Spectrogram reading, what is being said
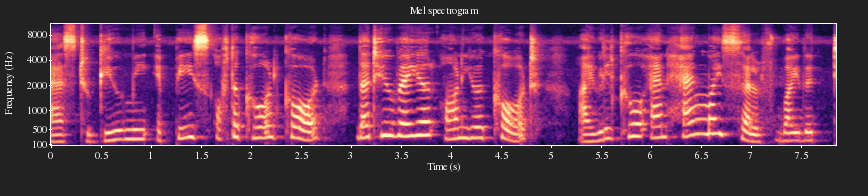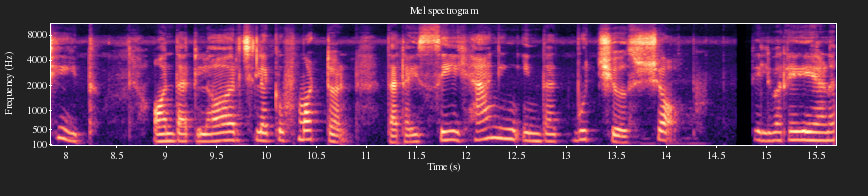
as to give me a piece of the gold cord that you wear on your coat, I will go and hang myself by the teeth on that large leg of mutton that I see hanging in that butcher's shop. ഡെലിവർ പറയുകയാണ്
